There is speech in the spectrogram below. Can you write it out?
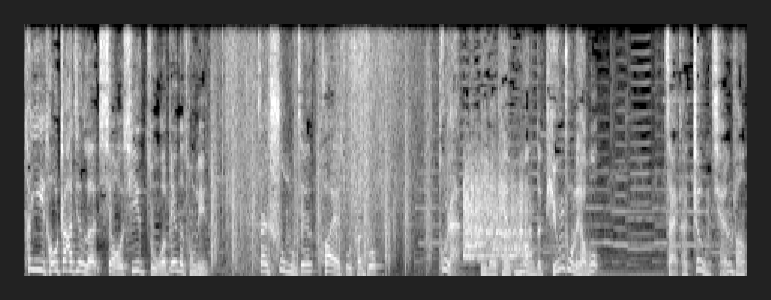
他一头扎进了小溪左边的丛林，在树木间快速穿梭。突然，礼拜天猛地停住了脚步，在他正前方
